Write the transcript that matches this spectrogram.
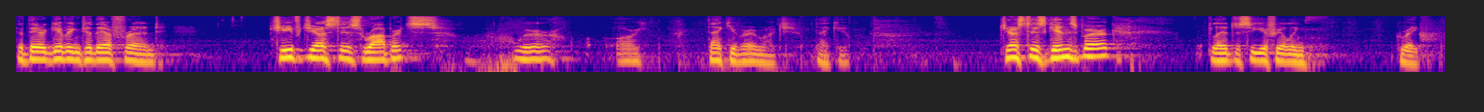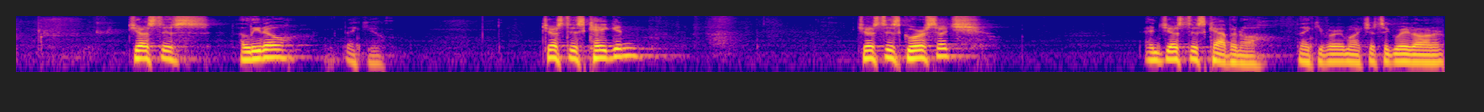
that they are giving to their friend. Chief Justice Roberts, where are? Thank you very much. Thank you. Justice Ginsburg, glad to see you're feeling great. Justice Alito, thank you. Justice Kagan, Justice Gorsuch and Justice Kavanaugh. Thank you very much. It's a great honor.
